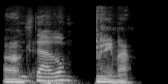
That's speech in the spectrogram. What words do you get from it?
Okay. Dus daarom. Prima.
